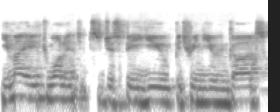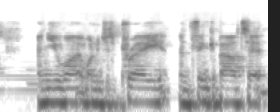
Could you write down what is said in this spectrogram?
you might want it to just be you between you and God, and you might want to just pray and think about it.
